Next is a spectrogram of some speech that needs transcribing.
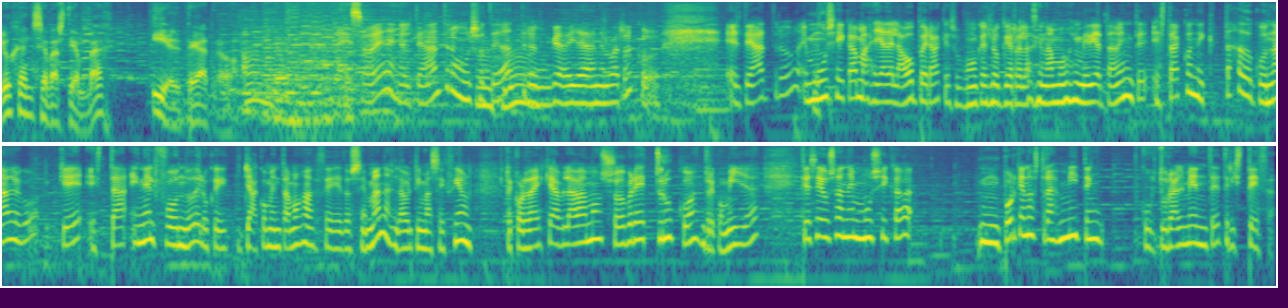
Johann Sebastian Bach y el teatro. Eso es, el teatro, mucho teatro que había en el barroco. El teatro, en música, más allá de la ópera, que supongo que es lo que relacionamos inmediatamente, está conectado con algo que está en el fondo de lo que ya comentamos hace dos semanas, la última sección. Recordáis que hablábamos sobre trucos, entre comillas, que se usan en música mm, porque nos transmiten culturalmente tristeza.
